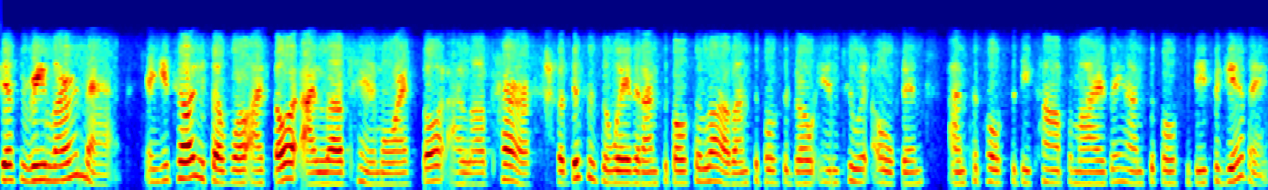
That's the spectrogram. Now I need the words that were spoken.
just relearn that. And you tell yourself, well, I thought I loved him or I thought I loved her, but this is the way that I'm supposed to love. I'm supposed to go into it open. I'm supposed to be compromising. I'm supposed to be forgiving.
